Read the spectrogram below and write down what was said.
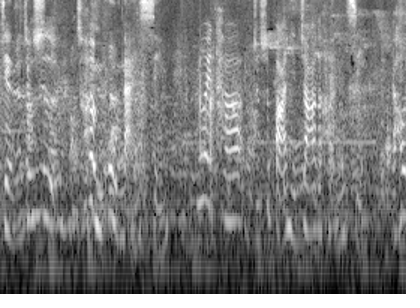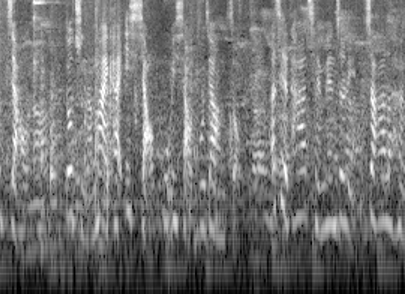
简直就是寸步难行。因为它就是把你扎得很紧，然后脚呢都只能迈开一小步一小步这样走，而且它前面这里扎了很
